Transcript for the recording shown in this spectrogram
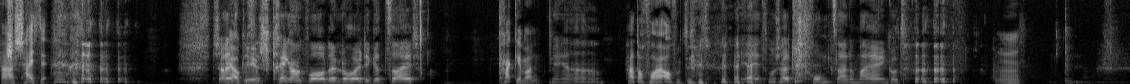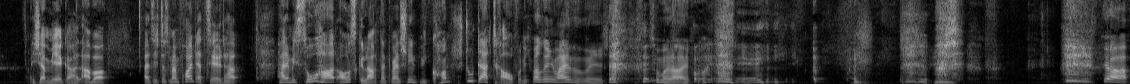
Ah, scheiße. Alles Ja, ein okay. bisschen strenger geworden in der heutigen Zeit. Kacke, Mann. Ja, Hat doch vorher auch funktioniert. ja jetzt muss ich halt Strom zahlen, mein Gott. Ist ja mir egal. Aber als ich das meinem Freund erzählt hat, hat er mich so hart ausgelacht und hat gemeint, Schnee, wie kommst du da drauf? Und ich war so, ich weiß es nicht. Tut mir leid. Ja,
